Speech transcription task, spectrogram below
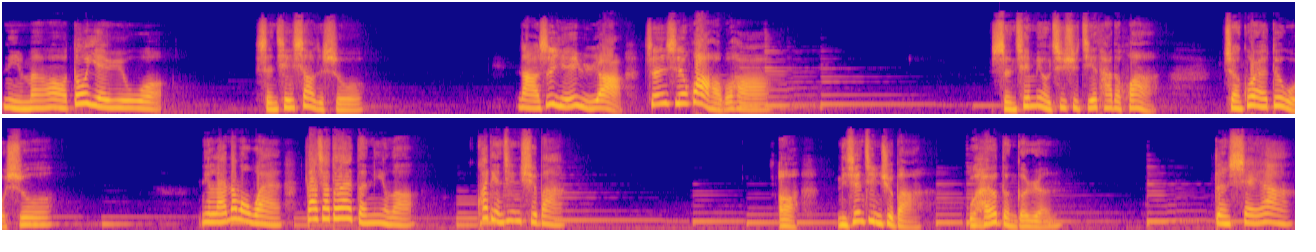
你们哦，都揶揄我。沈倩笑着说。哪是揶揄啊，真心话好不好？沈谦没有继续接他的话，转过来对我说：“你来那么晚，大家都在等你了，快点进去吧。”啊，你先进去吧，我还要等个人。等谁啊？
